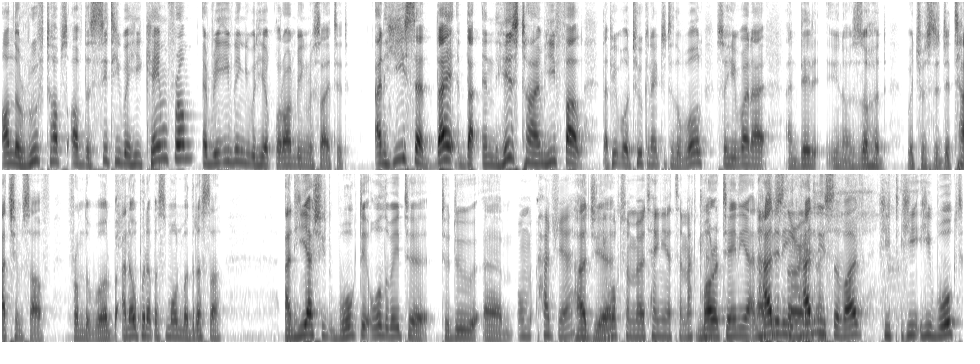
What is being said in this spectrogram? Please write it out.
on the rooftops of the city where he came from, every evening you would hear Quran being recited. And he said that, that in his time, he felt that people were too connected to the world. So he went out and did, you know, zuhud, which was to detach himself from the world but, and open up a small madrasa. And he actually walked it all the way to, to do um, um, Hajj, yeah? Hajj, He walked from Mauritania to Mecca. Mauritania. And That's how did he how did yeah. he survive? He he he walked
